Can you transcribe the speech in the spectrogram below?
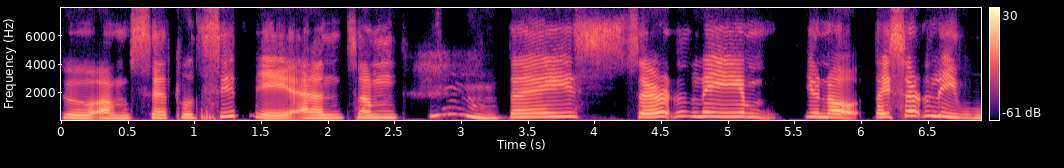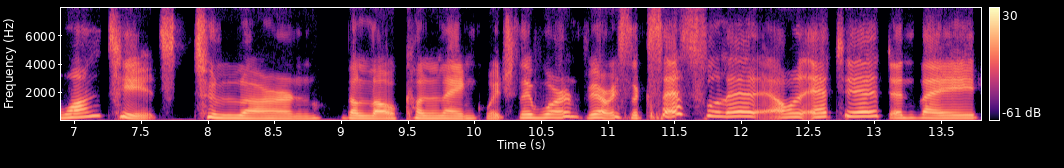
to um, settle sydney and mm. they certainly you know, they certainly wanted to learn the local language. They weren't very successful at, at, it, and they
